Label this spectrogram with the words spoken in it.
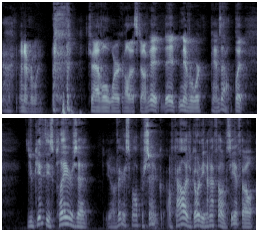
uh, I never went. travel, work, all that stuff. It it never worked, pans out. But you give these players that you know a very small percent of college go to the NFL and CFL.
